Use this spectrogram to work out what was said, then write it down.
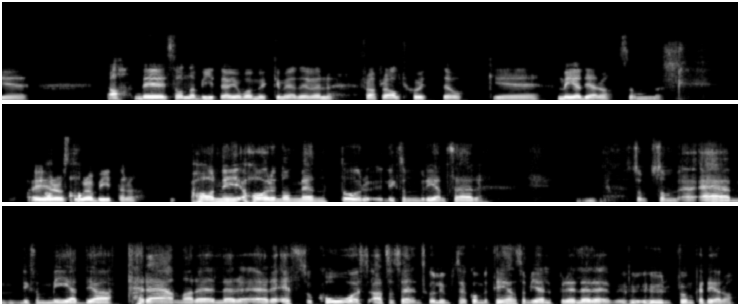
eh, ja, det är sådana bitar jag jobbar mycket med. Det är väl framförallt skytte och eh, media då som är de stora bitarna. Har ni, har du någon mentor liksom rent så här som, som är liksom mediatränare eller är det SOK, alltså Svenska Olympiska Kommittén som hjälper eller hur, hur funkar det då?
